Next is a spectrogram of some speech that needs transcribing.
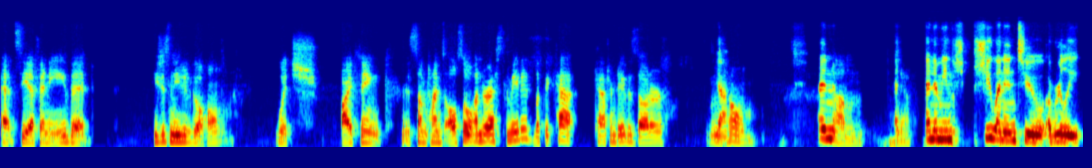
at CFNE that he just needed to go home, which I think is sometimes also underestimated. Look at Kat, Katrín Davíðsdóttir, moved Yeah. home. And Um, yeah, and I mean, sh- she went into a really,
